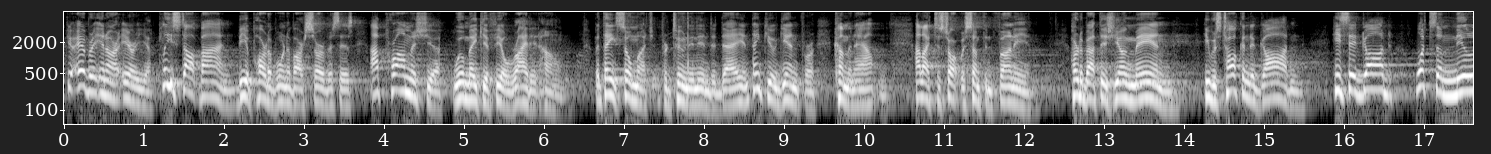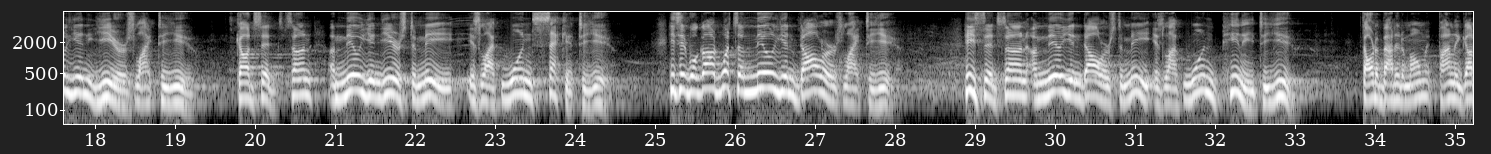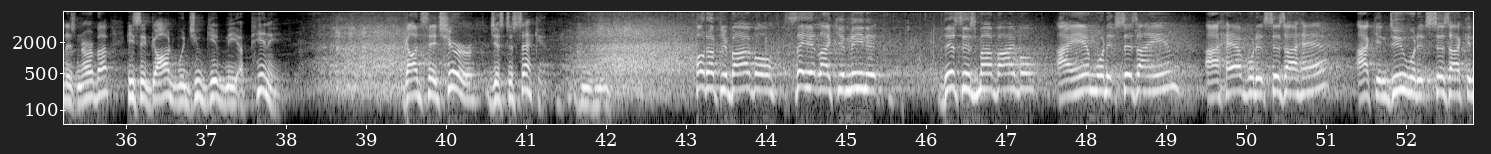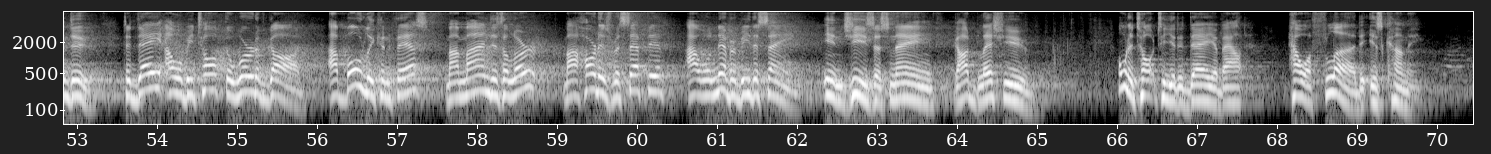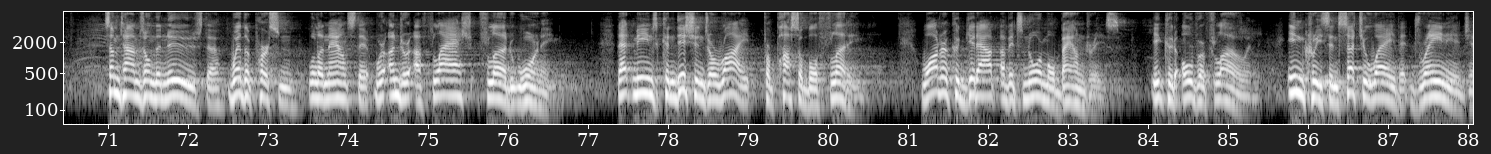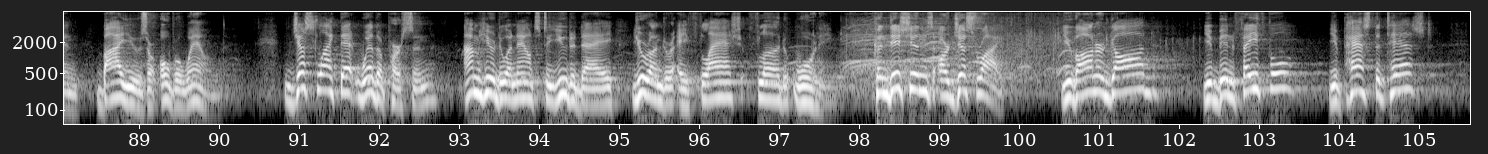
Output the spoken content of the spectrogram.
if you're ever in our area, please stop by and be a part of one of our services. I promise you, we'll make you feel right at home. But thanks so much for tuning in today, and thank you again for coming out. I'd like to start with something funny. Heard about this young man. He was talking to God, and he said, God, what's a million years like to you? God said, Son, a million years to me is like one second to you. He said, Well, God, what's a million dollars like to you? He said, Son, a million dollars to me is like one penny to you. Thought about it a moment, finally got his nerve up. He said, God, would you give me a penny? God said, Sure, just a second. Hold up your Bible, say it like you mean it. This is my Bible. I am what it says I am. I have what it says I have. I can do what it says I can do. Today I will be taught the Word of God. I boldly confess, my mind is alert, my heart is receptive, I will never be the same. In Jesus' name, God bless you. I want to talk to you today about how a flood is coming. Sometimes on the news, the weather person will announce that we're under a flash flood warning. That means conditions are right for possible flooding. Water could get out of its normal boundaries. It could overflow and increase in such a way that drainage and bayous are overwhelmed. Just like that weather person, I'm here to announce to you today you're under a flash flood warning. Conditions are just right. You've honored God, you've been faithful, you've passed the test.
